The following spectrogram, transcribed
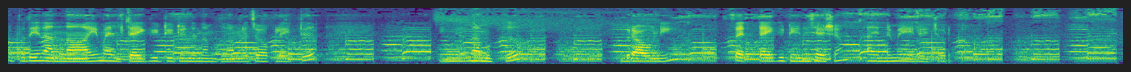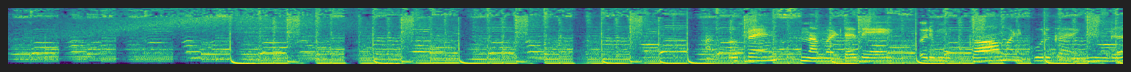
അപ്പോൾ ഇത് നന്നായി മെൽറ്റായി കിട്ടിയിട്ടുണ്ട് നമുക്ക് നമ്മുടെ ചോക്ലേറ്റ്. ഇനി നമുക്ക് ബ്രൗണി സെറ്റായി കിട്ടിയതിന് ശേഷം അതിന്റെ മേലെ കൊടുക്കാം. ഫ്രണ്ട്സ് നമ്മളുടെ ദേ ഒരു മുക്കാ മണിക്കൂർ കഴിഞ്ഞിട്ടുണ്ട്.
